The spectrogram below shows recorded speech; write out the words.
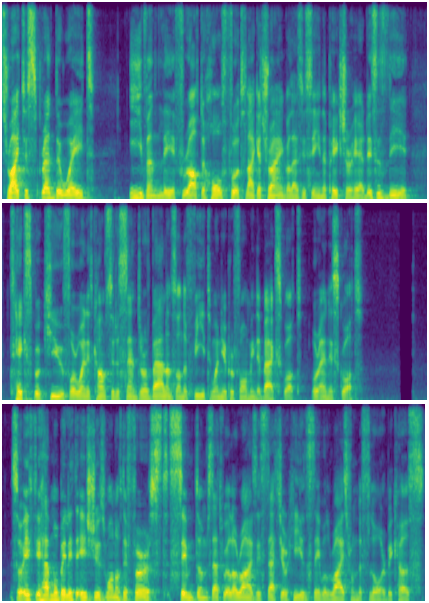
Try to spread the weight evenly throughout the whole foot like a triangle as you see in the picture here. This is the textbook cue for when it comes to the center of balance on the feet when you're performing the back squat or any squat. So if you have mobility issues, one of the first symptoms that will arise is that your heels they will rise from the floor because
